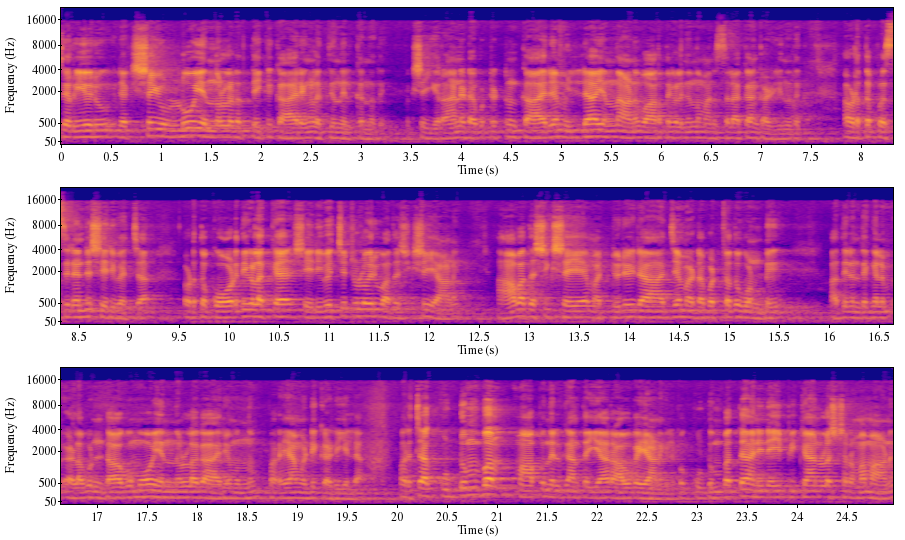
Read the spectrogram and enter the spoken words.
ചെറിയൊരു രക്ഷയുള്ളൂ എന്നുള്ളിടത്തേക്ക് കാര്യങ്ങൾ എത്തി നിൽക്കുന്നത്. പക്ഷേ ഇറാൻ ഇടപെട്ടിട്ടും കാര്യമില്ല എന്നാണ് വാർത്തകളിൽ നിന്ന് മനസ്സിലാക്കാൻ കഴിയുന്നത്. അവിടുത്തെ പ്രസിഡന്റ് ശരിവെച്ച അവിടുത്തെ കോടതികളൊക്കെ ശരിവെച്ചിട്ടുള്ള ഒരു വധശിക്ഷയാണ്. ആ വധശിക്ഷയെ മറ്റൊരു രാജ്യം ഇടപെട്ടത് കൊണ്ട് അതിലെന്തെങ്കിലും ഇളവുണ്ടാകുമോ എന്നുള്ള കാര്യമൊന്നും പറയാൻ വേണ്ടി കഴിയില്ല. മറിച്ച് ആ കുടുംബം മാപ്പ് നൽകാൻ തയ്യാറാവുകയാണെങ്കിൽ ഇപ്പോൾ കുടുംബത്തെ അനുനയിപ്പിക്കാനുള്ള ശ്രമമാണ്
